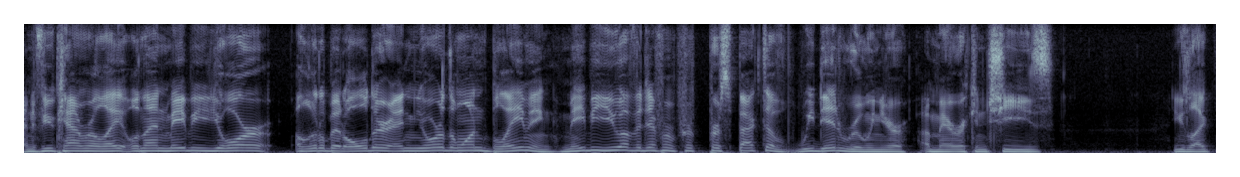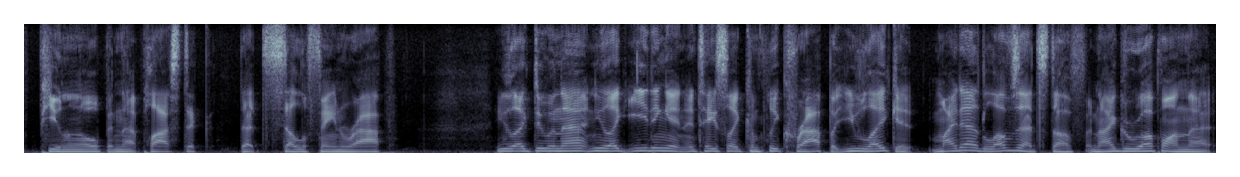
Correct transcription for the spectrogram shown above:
And if you can't relate, well, then maybe you're a little bit older and you're the one blaming. Maybe you have a different pr- perspective. We did ruin your American cheese. You like peeling open that plastic, that cellophane wrap. You like doing that and you like eating it and it tastes like complete crap, but you like it. My dad loves that stuff and I grew up on that.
